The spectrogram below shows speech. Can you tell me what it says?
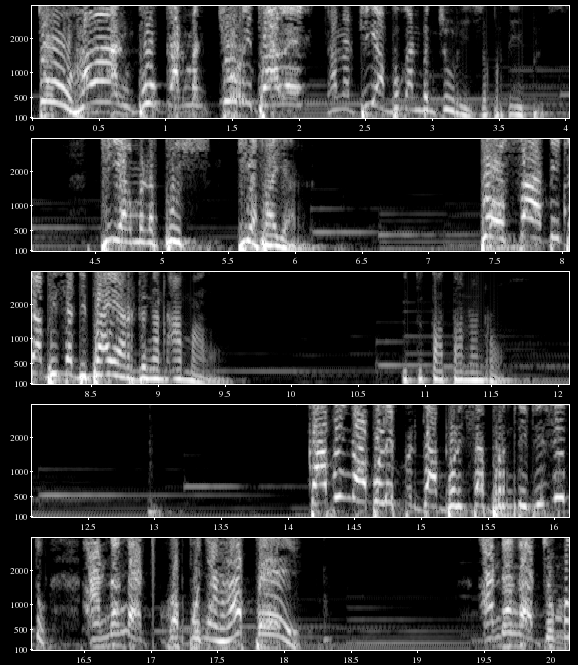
Tuhan bukan mencuri balik. Karena dia bukan pencuri seperti iblis. Dia menebus, dia bayar. Dosa tidak bisa dibayar dengan amal. Itu tatanan roh. Tapi nggak boleh nggak boleh saya berhenti di situ. Anda nggak cukup punya HP. Anda nggak cuma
